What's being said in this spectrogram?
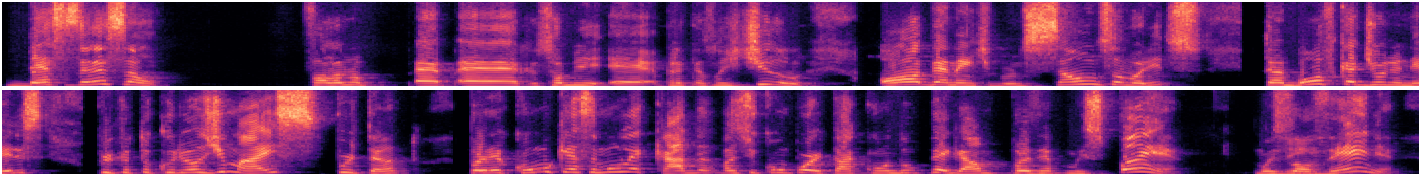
dessa seleção. Falando é, é, sobre é, pretensões de título, obviamente, Bruno, são os favoritos, então é bom ficar de olho neles, porque eu tô curioso demais, portanto, para ver como que essa molecada vai se comportar quando pegar, por exemplo, uma Espanha, uma Eslovênia, Sim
